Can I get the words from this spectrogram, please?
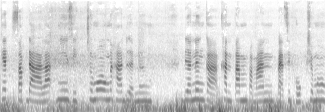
เฮ็ด สัปดาห์ละ20ชั่วโมงนะคะ เดือนหนึ่งเดือนหนึ่งกะคันต่ำประมาณ 86 ชั่วโมง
